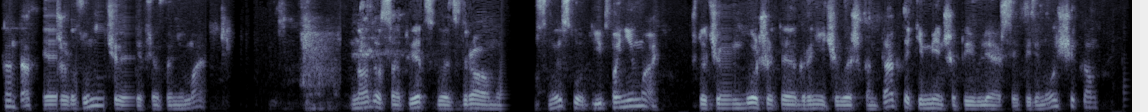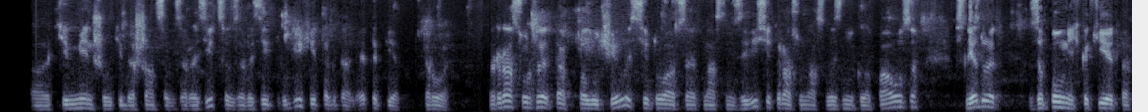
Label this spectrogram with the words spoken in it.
контакты. Я же разумный человек, я все понимаю. Надо соответствовать здравому смыслу и понимать, что чем больше ты ограничиваешь контакты, тем меньше ты являешься переносчиком, тем меньше у тебя шансов заразиться, заразить других и так далее. Это первое. Второе. Раз уже так получилось, ситуация от нас не зависит, раз у нас возникла пауза, следует заполнить какие-то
